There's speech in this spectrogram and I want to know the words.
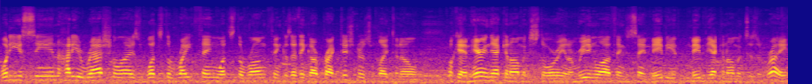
What are you seeing? How do you rationalize what's the right thing, what's the wrong thing? Because I think our practitioners would like to know, okay, I'm hearing the economic story and I'm reading a lot of things that say maybe, maybe the economics isn't right,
